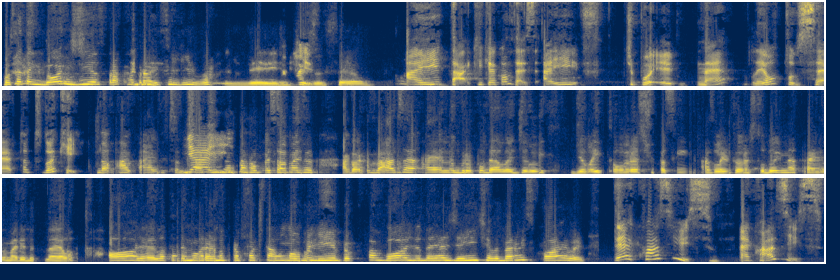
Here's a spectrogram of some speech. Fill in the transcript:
Você tem dois dias para acabar esse livro. Gente do céu. Aí tá, o que que acontece? Aí Tipo, né? Leu tudo certo, tudo ok. Não, a, a, e aí? Pessoal, mas agora vaza é, no grupo dela de, de leitoras, tipo assim, as leitoras tudo indo atrás do marido dela. Olha, ela tá demorando pra postar um novo livro, por favor, ajuda aí a gente, libera um spoiler. É quase isso. É quase isso.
